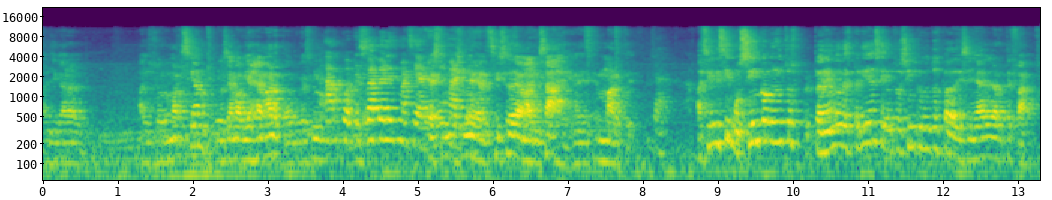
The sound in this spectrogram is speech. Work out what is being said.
al llegar al, al suelo marciano, que se llama viaje a Marte. Porque es un, ah, porque es, es marciano. Es, es, un ejercicio de amarizaje en, en Marte. Así lo hicimos, 5 minutos planeando la experiencia y otros 5 minutos para diseñar el artefacto.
